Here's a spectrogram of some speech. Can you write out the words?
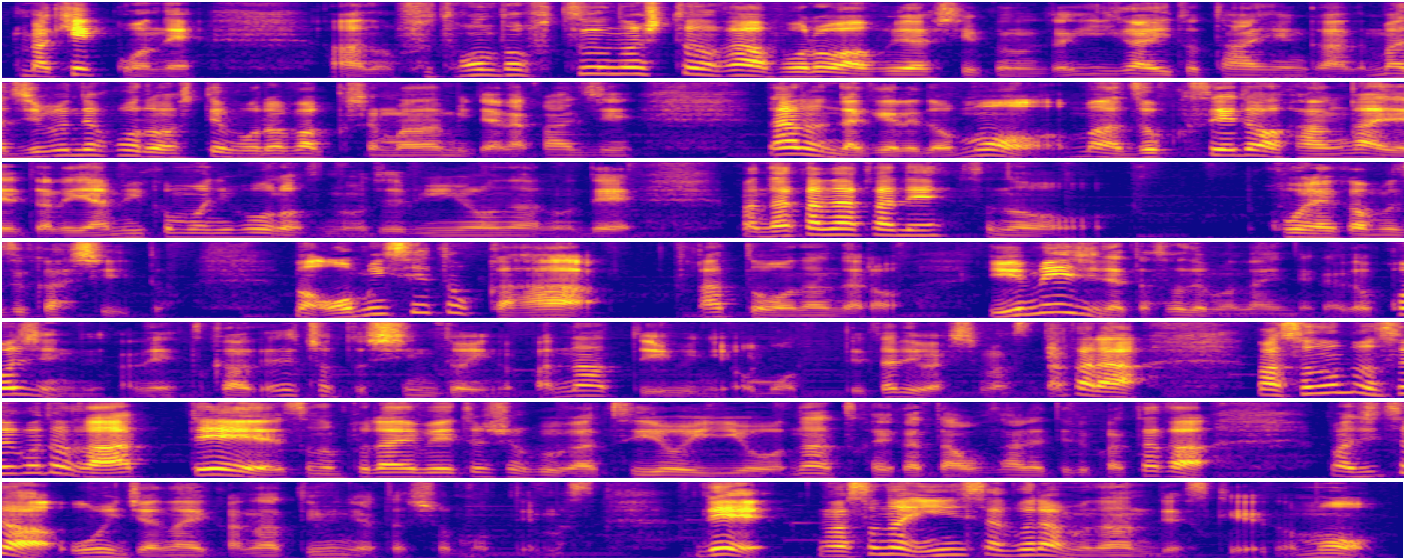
まあ結構ね、あの、ほんと普通の人がフォロワー増やしていくので意外と大変かな。まあ自分でフォローしてフォローバックしてもらうみたいな感じになるんだけれども、まあ属性とか考えてたら闇雲にフォローするのって微妙なので、まあなかなかね、その、公約が難しいと。まあお店とか、あと、なんだろう、有名人だったらそうでもないんだけど、個人がね、使うとちょっとしんどいのかなというふうに思ってたりはします。だから、まあその分そういうことがあって、そのプライベート色が強いような使い方をされている方が、まあ実は多いんじゃないかなというふうに私は思っています。で、まあそんなインスタグラムなんですけれども、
